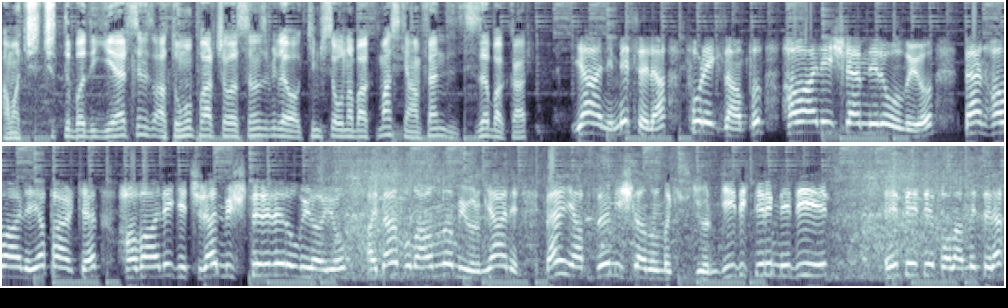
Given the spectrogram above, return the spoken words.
Ama çıt çıtlı body giyerseniz atomu parçalasanız bile kimse ona bakmaz ki hanımefendi size bakar. Yani mesela for example havale işlemleri oluyor. Ben havale yaparken havale geçiren müşteriler oluyor ayol. Ay ben bunu anlamıyorum. Yani ben yaptığım işle anılmak istiyorum. Giydiklerim ne değil. EFT falan mesela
